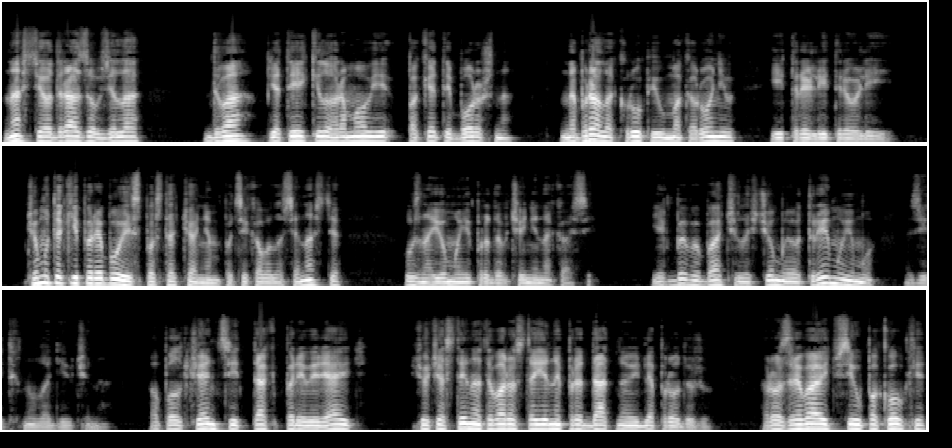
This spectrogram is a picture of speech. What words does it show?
Настя одразу взяла два п'ятикілограмові пакети борошна, набрала крупів макаронів і три літри олії. Чому такі перебої з постачанням? поцікавилася Настя у знайомої продавчині на касі. Якби ви бачили, що ми отримуємо, зітхнула дівчина. Ополченці так перевіряють, що частина товару стає непридатною для продажу. Розривають всі упаковки,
